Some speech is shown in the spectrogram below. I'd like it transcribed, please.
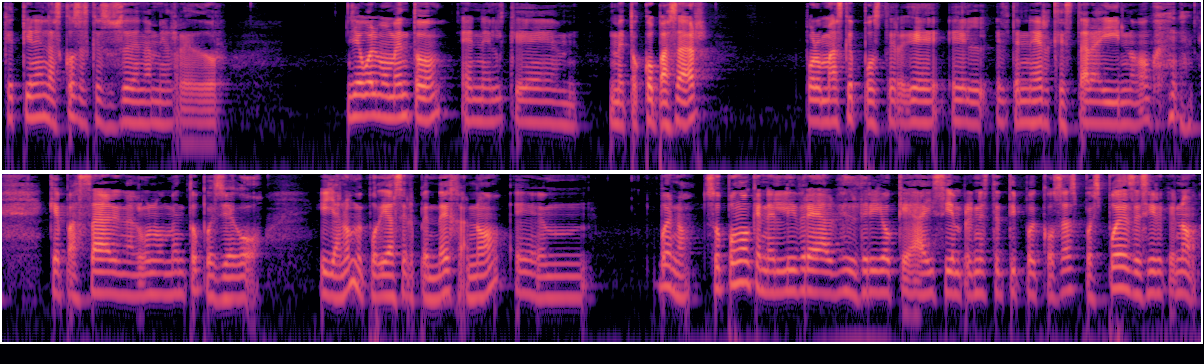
que tienen las cosas que suceden a mi alrededor. Llegó el momento en el que me tocó pasar, por más que postergué el, el tener que estar ahí, ¿no? que pasar en algún momento, pues llegó. Y ya no me podía hacer pendeja, ¿no? Eh, bueno, supongo que en el libre albedrío que hay siempre en este tipo de cosas, pues puedes decir que no.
